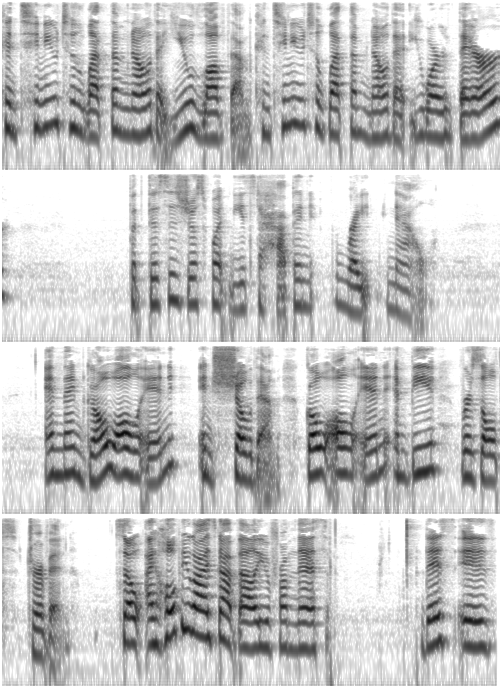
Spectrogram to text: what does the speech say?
Continue to let them know that you love them. Continue to let them know that you are there but this is just what needs to happen right now. And then go all in and show them. Go all in and be results driven. So I hope you guys got value from this. This is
